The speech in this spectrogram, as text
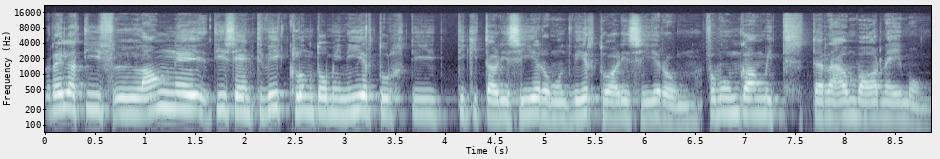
relativ lange diese Entwicklung dominiert durch die Digitalisierung und Virtualisierung vom Umgang mit der Raumwahrnehmung.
